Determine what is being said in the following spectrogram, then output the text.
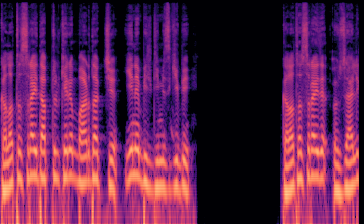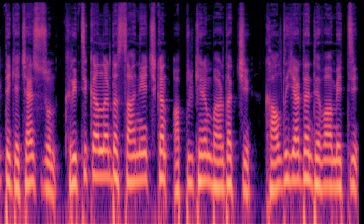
Galatasaray'da Abdülkerim Bardakçı yine bildiğimiz gibi. Galatasaray'da özellikle geçen sezon kritik anlarda sahneye çıkan Abdülkerim Bardakçı kaldığı yerden devam etti.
